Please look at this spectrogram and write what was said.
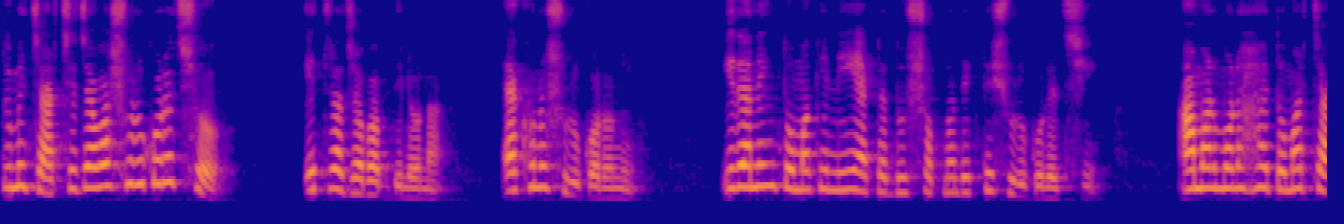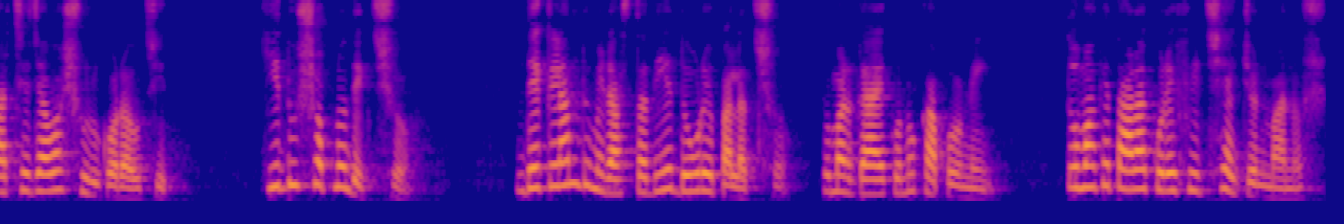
তুমি চার্চে যাওয়া শুরু করেছ? এত্রা জবাব দিল না। এখনও শুরু করনি। ইদানিং তোমাকে নিয়ে একটা দুঃস্বপ্ন দেখতে শুরু করেছি। আমার মনে হয় তোমার চার্চে যাওয়া শুরু করা উচিত। কি দুঃস্বপ্ন দেখছ? দেখলাম তুমি রাস্তা দিয়ে দৌড়ে পালাচ্ছ। তোমার গায়ে কোনো কাপড় নেই। তোমাকে তাড়া করে ফিরছে একজন মানুষ।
